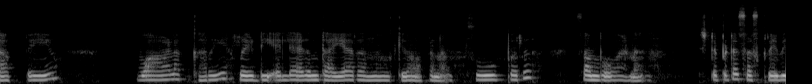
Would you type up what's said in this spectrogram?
കപ്പയും വാളക്കറി റെഡി എല്ലാവരും തയ്യാറാന്ന് നോക്കി നോക്കണം. സൂപ്പർ സംഭവമാണ് ഇഷ്ടപ്പെട്ട സബ്സ്ക്രൈബ്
